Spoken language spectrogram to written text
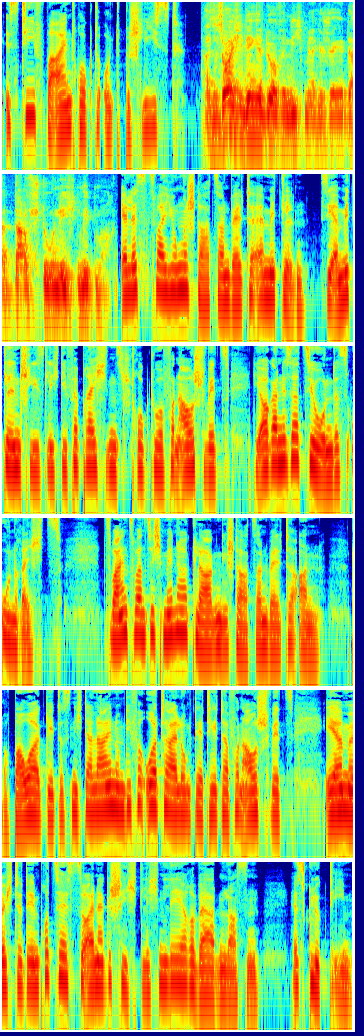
ist tief beeindruckt und beschließt, also solche Dinge dürfen nicht mehr geschehen, da darfst du nicht mitmachen. Er lässt zwei junge Staatsanwälte ermitteln. Sie ermitteln schließlich die Verbrechensstruktur von Auschwitz, die Organisation des Unrechts. 22 Männer klagen die Staatsanwälte an. Doch Bauer geht es nicht allein um die Verurteilung der Täter von Auschwitz. Er möchte den Prozess zu einer geschichtlichen Lehre werden lassen. Es glückt ihm.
